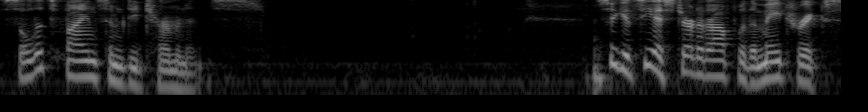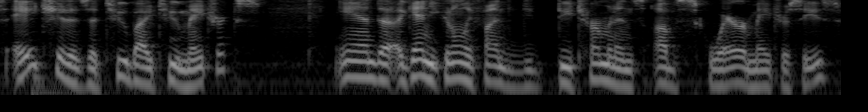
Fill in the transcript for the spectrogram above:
So let's find some determinants. So you can see I started off with a matrix H. It is a 2 by 2 matrix. And uh, again, you can only find the de determinants of square matrices.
